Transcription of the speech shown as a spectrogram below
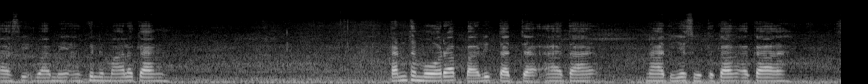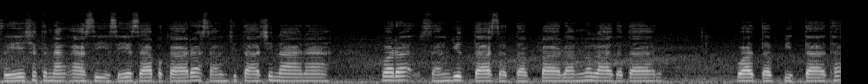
อาสิวามีอังคุลิมาละกังคันธโมรับปาริตัจจะอาตานาติยสุตกังอากาเสชตนังอาสิเสสาปการะสังชิตาชินานาวระสังยุตตาสตตปปารังละลากตาวาตปิตาทะ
